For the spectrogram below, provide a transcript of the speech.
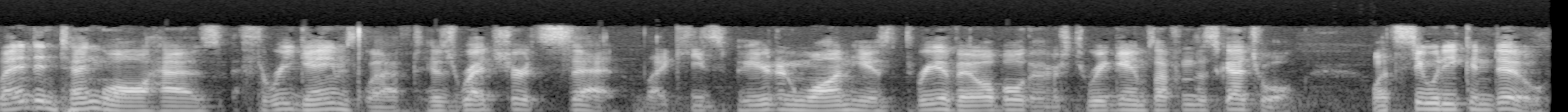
Landon Tengwall has three games left. His red shirt's set. Like he's appeared in one. He has three available. There's three games left in the schedule. Let's see what he can do.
